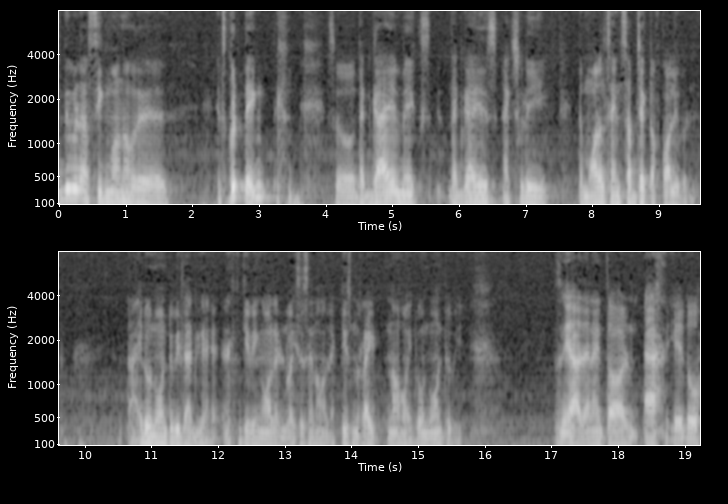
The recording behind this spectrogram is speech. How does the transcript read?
இது விட அசிங்கமான ஒரு இட்ஸ் குட் திங் ஸோ தட் காய் மேக்ஸ் தட் காய் இஸ் ஆக்சுவலி த மாரல் சயின்ஸ் சப்ஜெக்ட் ஆஃப் காலிவுட் I don't want to be that guy giving all advices and all. At least right now, I don't want to be. So yeah, then I thought, ah, yeah, though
